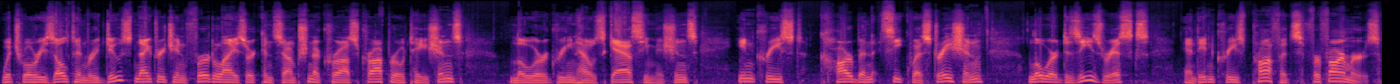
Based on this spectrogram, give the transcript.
which will result in reduced nitrogen fertilizer consumption across crop rotations, lower greenhouse gas emissions, increased carbon sequestration, lower disease risks, and increased profits for farmers.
